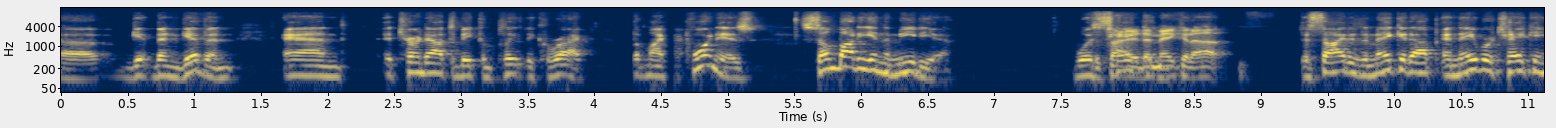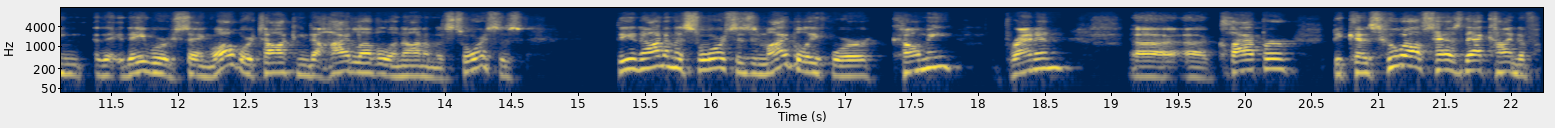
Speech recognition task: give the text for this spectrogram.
uh, get, been given, and it turned out to be completely correct. but my point is, somebody in the media was decided taking, to make it up. Decided to make it up, and they were taking. They were saying, "Well, we're talking to high-level anonymous sources." The anonymous sources, in my belief, were Comey, Brennan, uh, uh, Clapper, because who else has that kind of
